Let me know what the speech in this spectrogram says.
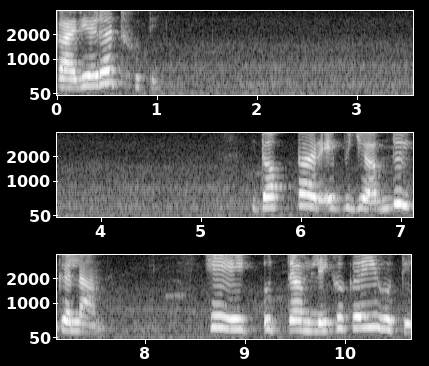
कार्यरत होते. डॉक्टर ए पी जे अब्दुल कलाम हे एक उत्तम लेखकही होते.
